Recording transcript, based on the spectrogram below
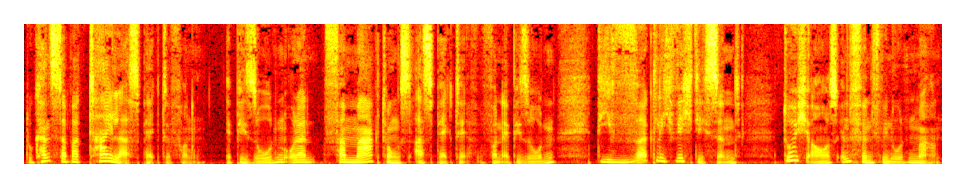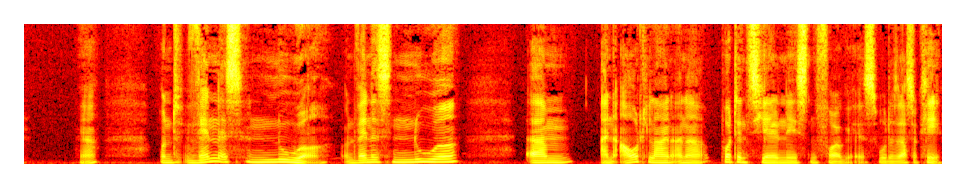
Du kannst aber Teilaspekte von Episoden oder Vermarktungsaspekte von Episoden, die wirklich wichtig sind, durchaus in fünf Minuten machen. Ja? Und wenn es nur, und wenn es nur ähm, ein Outline einer potenziellen nächsten Folge ist, wo du sagst, okay,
